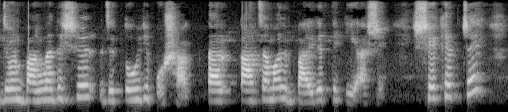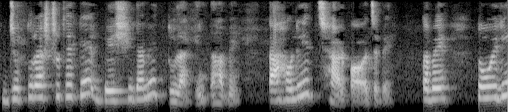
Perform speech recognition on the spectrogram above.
যেমন বাংলাদেশের যে তৈরি পোশাক, তার কাঁচামাল বাইরে থেকে আসে। সেক্ষেত্রে যুক্তরাষ্ট্র থেকে বেশি দামে তুলা কিনতে হবে। তাহলেই ছাড় পাওয়া যাবে। তবে তৈরি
